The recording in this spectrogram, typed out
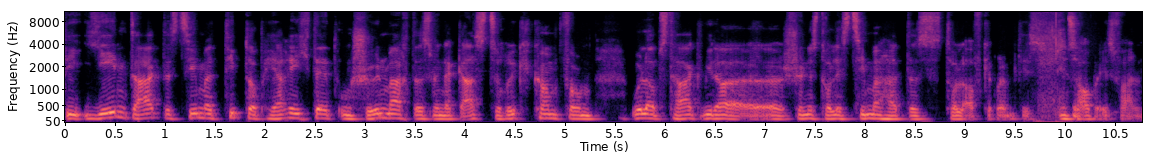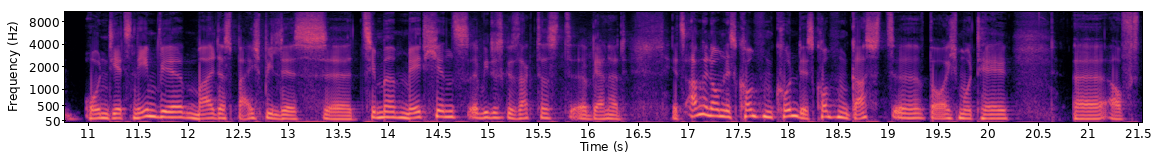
die jeden Tag das Zimmer tiptop herrichtet und schön macht, dass wenn der Gast zurückkommt vom Urlaubstag wieder ein äh, schönes, tolles Zimmer hat, das toll aufgeräumt ist und sauber ist vor allem. Und jetzt nehmen wir mal das Beispiel des äh, Zimmermädchens, äh, wie du es gesagt hast, äh, Bernhard. Jetzt angenommen, es kommt ein Kunde, es kommt ein Gast äh, bei euch im Hotel äh, auf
